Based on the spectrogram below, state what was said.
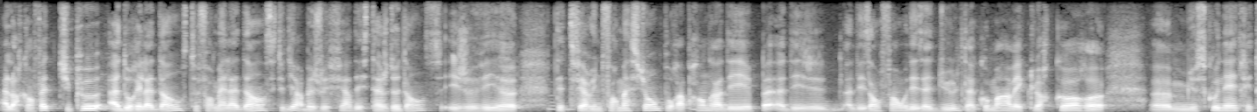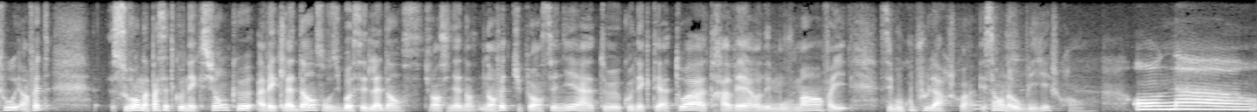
Alors qu'en fait, tu peux adorer la danse, te former à la danse et te dire, ah ben, je vais faire des stages de danse et je vais euh, peut-être faire une formation pour apprendre à des, à, des, à des enfants ou des adultes à comment, avec leur corps, euh, euh, mieux se connaître et tout. Et en fait, souvent, on n'a pas cette connexion qu'avec la danse, on se dit, bon, c'est de la danse, tu vas enseigner la danse. Mais en fait, tu peux enseigner à te connecter à toi à travers des mouvements. Enfin, c'est beaucoup plus large, quoi. Et ça, on a oublié, je crois. On a,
